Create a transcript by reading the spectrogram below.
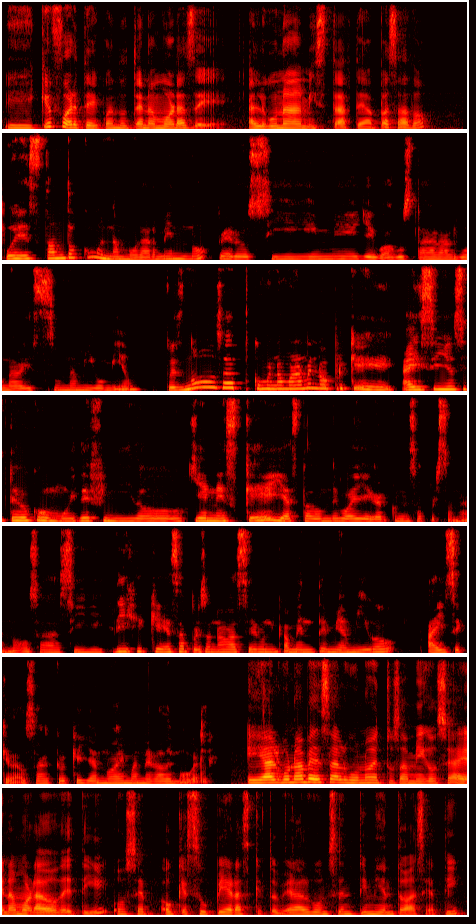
Y qué fuerte cuando te enamoras de alguna amistad, ¿te ha pasado? Pues tanto como enamorarme no, pero sí me llegó a gustar alguna vez un amigo mío pues no, o sea, como enamorarme no, porque ahí sí yo sí tengo como muy definido quién es qué y hasta dónde voy a llegar con esa persona, ¿no? O sea, si dije que esa persona va a ser únicamente mi amigo, ahí se queda, o sea, creo que ya no hay manera de moverle. ¿Y alguna vez alguno de tus amigos se ha enamorado de ti o, se, o que supieras que tuviera algún sentimiento hacia ti?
